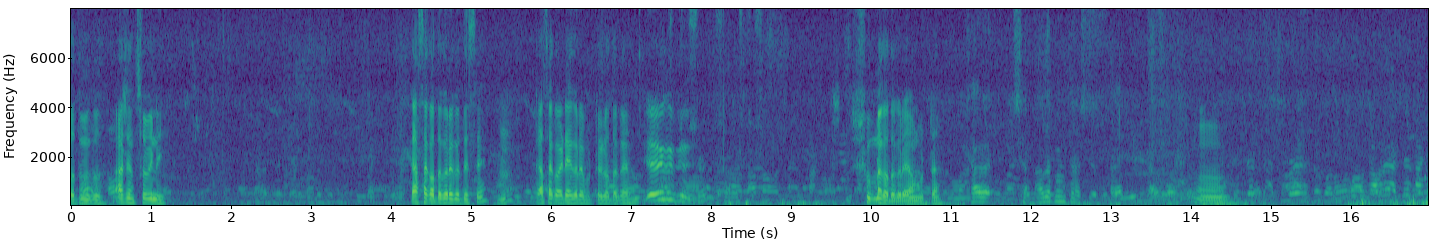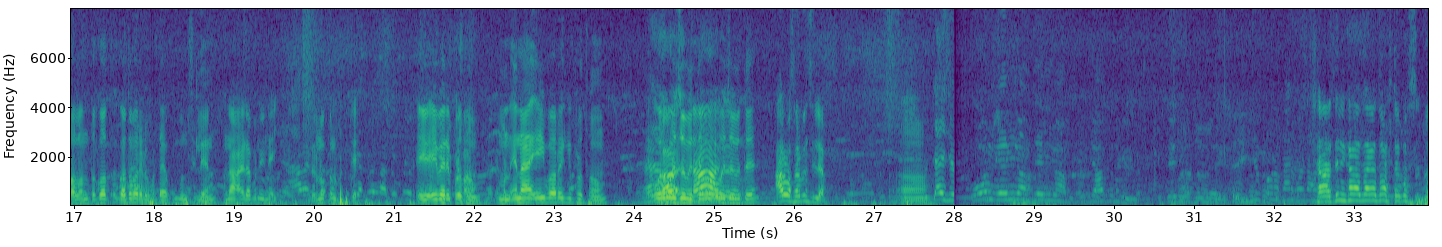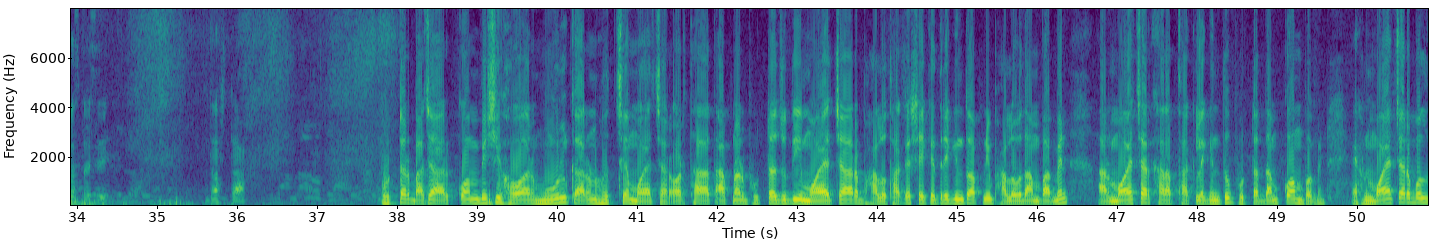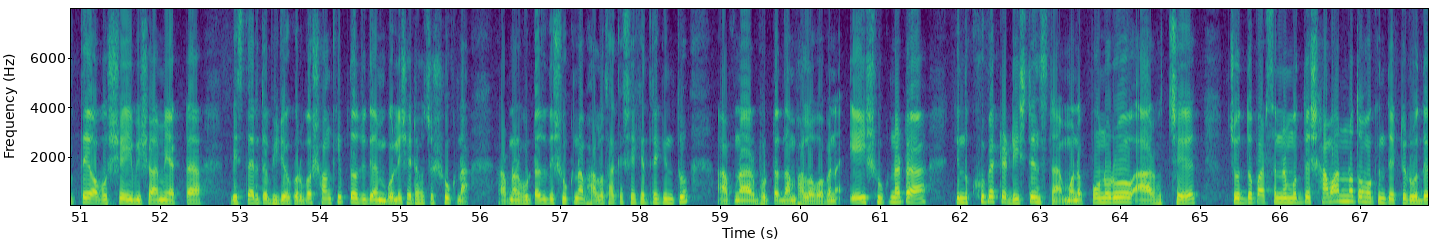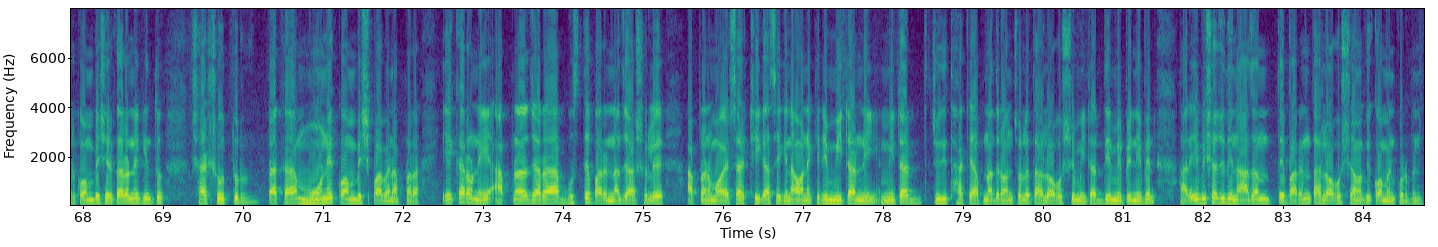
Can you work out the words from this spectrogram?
ও আসেন ছবি নেই। কাঁচা কত করে করতেছে? কাঁচা কয়টা করে ভুট্টার কত করে এখন? শুকনা কত করে এখন ভুট্টা। ফলন তো গত গতবারে ভুট্টা বুনছিলেন? না এটা বলি নেই। এটা নতুন ভুট্টে। এই এইবারে প্রথম। মানে না এইবারে কি প্রথম? ওই জমিতে ওই জমিতে? আর বছর বুনছিলাম। সাড়ে তিন খানা জায়গায় দশটা বস- বস্তা আছে দশটা। ভুট্টার বাজার কম বেশি হওয়ার মূল কারণ হচ্ছে ময়াচার। অর্থাৎ আপনার ভুট্টা যদি ময়াচার ভালো থাকে, সেক্ষেত্রে কিন্তু আপনি ভালো দাম পাবেন আর ময়াচার খারাপ থাকলে কিন্তু ভুট্টার দাম কম পাবেন। এখন ময়াচার বলতে অবশ্যই এই বিষয়ে আমি একটা বিস্তারিত ভিডিও করব। সংক্ষিপ্ত যদি আমি বলি, সেটা হচ্ছে শুকনা। আপনার ভুট্টা যদি শুকনা ভালো থাকে, সেক্ষেত্রে কিন্তু আপনার ভুট্টার দাম ভালো পাবে না এই শুকনাটা কিন্তু খুব একটা ডিস্টেন্স না মানে পনেরো আর হচ্ছে চোদ্দ পার্সেন্টের মধ্যে সামান্যতম কিন্তু একটি রোদের কম বেশের কারণে কিন্তু ষাট সত্তর টাকা মনে কম বেশ পাবেন আপনারা। এ কারণে আপনারা যারা বুঝতে পারেন না যে আসলে আপনার ময়েচার ঠিক আছে কিনা, অনেকেরই মিটার নেই। মিটার যদি থাকে আপনাদের অঞ্চলে তাহলে অবশ্যই মিটার দিয়ে মেপে নেবেন। আর এই বিষয়ে যদি না জানতে পারেন তাহলে অবশ্যই আমাকে কমেন্ট করবেন।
